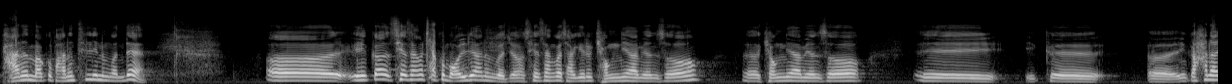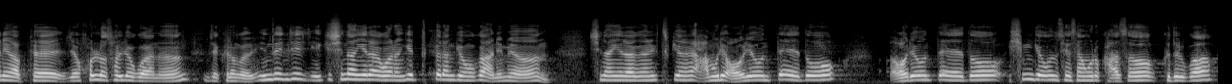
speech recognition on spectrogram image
반은 맞고 반은 틀리는 건데, 어, 그러니까 세상을 자꾸 멀리하는 거죠. 세상과 자기를 격리하면서 어, 격리하면서 이, 그 어, 그러니까 하나님 앞에 이제 홀로 서려고 하는 이제 그런 거예요. 근데 이제 이렇게 신앙이라고 하는 게 특별한 경우가 아니면 신앙이라고 하는 게 특별한 아무리 어려운 때에도 어려운 때에도 힘겨운 세상으로 가서 그들과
